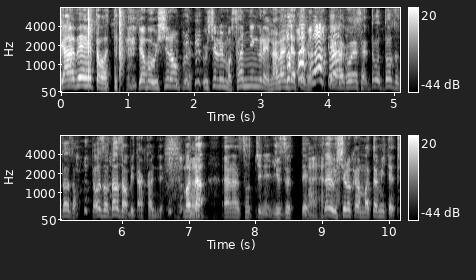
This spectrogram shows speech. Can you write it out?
やべえと思って。いやもう後ろの、後ろにも3人ぐらい並んじゃってるから。いや、ごめんなさい。どうどうぞどうぞ。どうぞどうぞ。みたいな感じで。また、あの、そっちに譲って、それ後ろからまた見てて、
